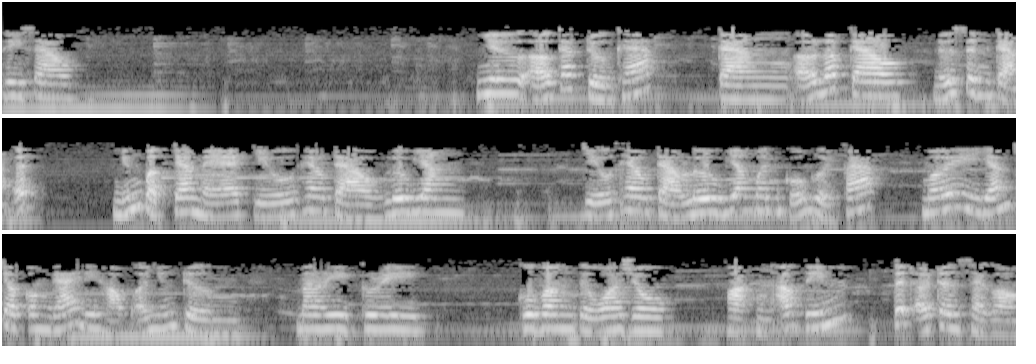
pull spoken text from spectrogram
thi sao. Như ở các trường khác, càng ở lớp cao, nữ sinh càng ít, những bậc cha mẹ chịu theo trào lưu văn, chịu theo trào lưu văn minh của người Pháp mới dám cho con gái đi học ở những trường Marie Curie, Couvent de Wajo hoặc áo tím tích ở trên Sài Gòn.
